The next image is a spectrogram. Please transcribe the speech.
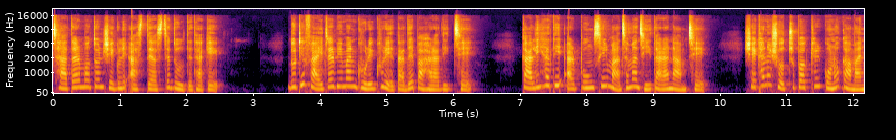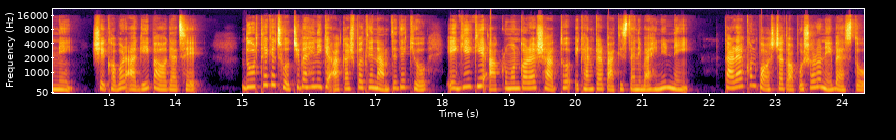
ছাতার মতন সেগুলি আস্তে আস্তে দুলতে থাকে। দুটি ফাইটার বিমান ঘুরে ঘুরে তাদের পাহারা দিচ্ছে। কালিহাতি আর পুংসির মাঝামাঝি তারা নামছে। সেখানে শত্রুপক্ষের কোনো কামান নেই। সে খবর আগেই পাওয়া গেছে। দূর থেকে ছত্রী বাহিনীকে আকাশপথে নামতে দেখেও এগিয়ে গিয়ে আক্রমণ করার সাধ্য এখানকার পাকিস্তানি বাহিনীর নেই। তারা এখন পশ্চাৎ অপসরণে ব্যস্ত।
